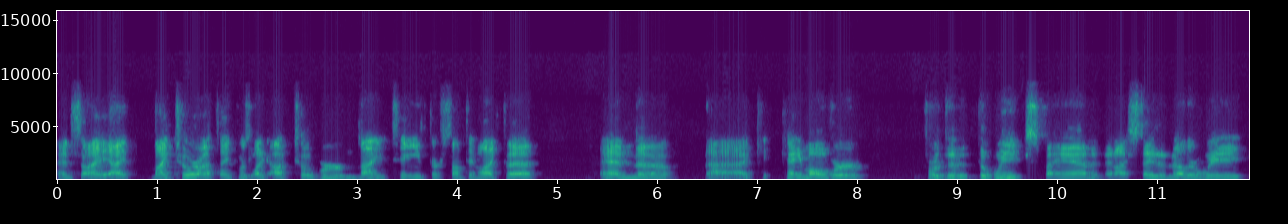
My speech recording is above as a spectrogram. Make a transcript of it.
And so I, I my tour I think was like October 19th or something like that, and uh, I came over for the the week span, and then I stayed another week,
